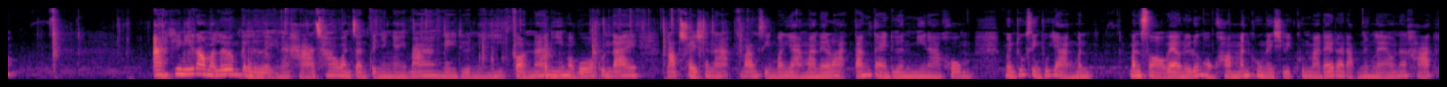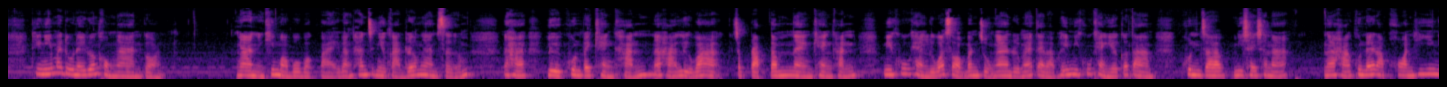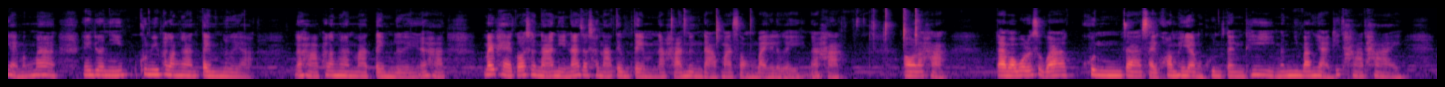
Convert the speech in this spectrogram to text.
อะทีนี้เรามาเริ่มกันเลยนะคะชาววันจันทร์เป็นยังไงบ้างในเดือนนี้ ก่อนหน้านี้หมอโบว่าคุณได้รับชัยชนะบางสิ่งบางอย่างมาในละตั้งแต่เดือนมีนาคม เหมือนทุกสิ่งทุกอย่างมันมันส่อแววในเรื่องของความมั่นคงในชีวิตคุณมาได้ระดับหนึ่งแล้วนะคะ ทีนี้มาดูในเรื่องของงานก่อน งานอย่างที่หมอโบบอกไป บางท่านจะมีโอกาสเริ่มงานเสริมนะคะ หรือคุณไปแข่งขันนะคะ หรือว่าจะปรับตำแหน่งแข่งขัน มีคู่แข่งหรือว่าสอบบรรจุงานหรือแม้แต่แบบเฮ้ยมีคู่แข่งเยอะก็ตาม คุณจะมีชัยชนะนะคะ คุณได้รับพรที่ยิ่งใหญ่มาก ๆ ในเดือนนี้คุณมีพลังงานเต็มเลยอะนะคะ พลังงานมาเต็มเลยนะคะ ไม่แพ้ก็ชนะนี่น่าจะชนะเต็มๆนะคะหนึ่งดาบมาสองใบเลยนะคะ เอาละค่ะ แต่หมอโบรู้สึกว่าคุณจะใส่ความพยายามของคุณเต็มที่มันมีบางอย่างที่ท้าทาย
